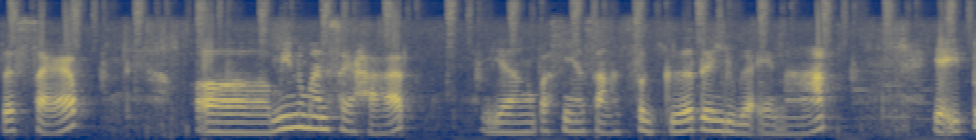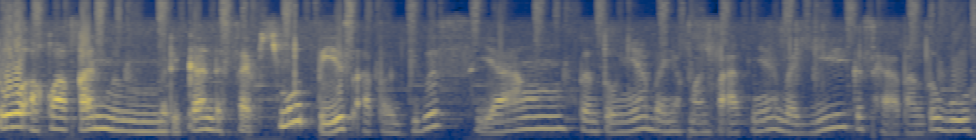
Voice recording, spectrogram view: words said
resep uh, minuman sehat Yang pastinya sangat segar dan juga enak. Yaitu aku akan memberikan resep smoothies atau jus yang tentunya banyak manfaatnya bagi kesehatan tubuh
